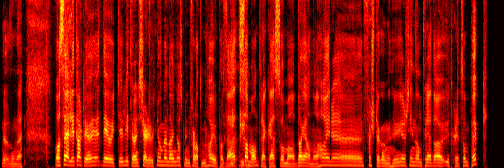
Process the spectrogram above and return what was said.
Det er sånn det. Og så er det litt artig, det er jo ikke, litt ser det jo ikke noe, men han Åsmund Flaten har jo på seg samme antrekket som Diana har eh, første gangen hun gjør sin entré, da utkledd som puck.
